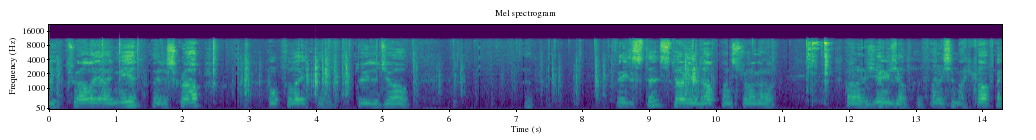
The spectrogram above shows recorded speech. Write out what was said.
the trolley I made out of scrap. Hopefully it'll do the job. It feels st sturdy enough and strong enough. And as usual, I'm finishing my coffee.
